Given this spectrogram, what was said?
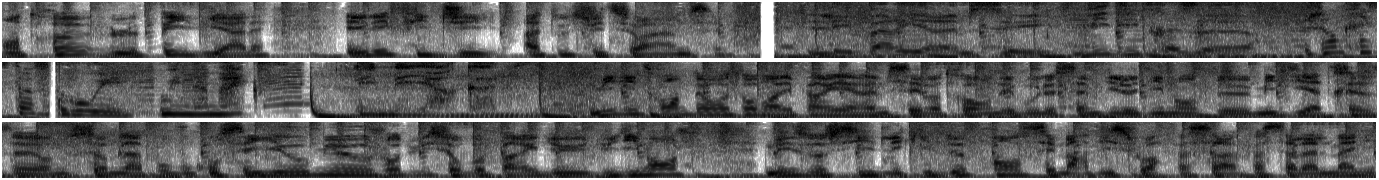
entre le Pays de Galles et les Fidji. À tout de suite sur RMC. Les paris RMC, midi 13h. Jean-Christophe Drouet, Winamax, les meilleurs codes. Midi 30 de retour dans les Paris RMC, votre rendez-vous le samedi, le dimanche de midi à 13h. Nous sommes là pour vous conseiller au mieux aujourd'hui sur vos paris du, du dimanche, mais aussi de l'équipe de France. C'est mardi soir face à, face à l'Allemagne.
